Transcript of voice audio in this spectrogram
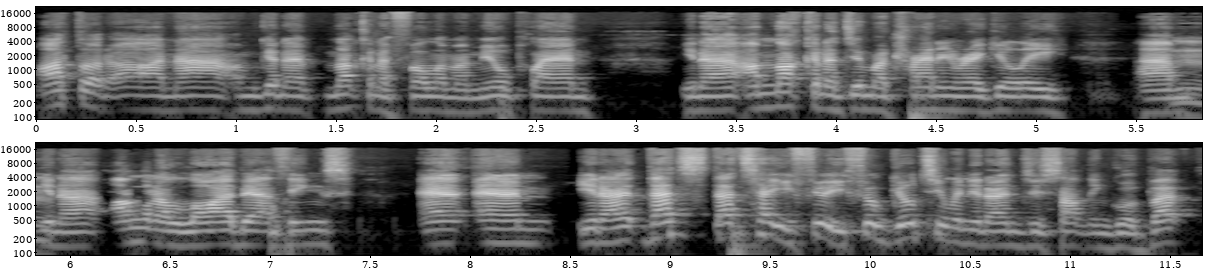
I thought, oh nah, I'm gonna not gonna follow my meal plan. You know, I'm not gonna do my training regularly. Um, Mm. you know, I'm gonna lie about things. And, and you know, that's that's how you feel. You feel guilty when you don't do something good. But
